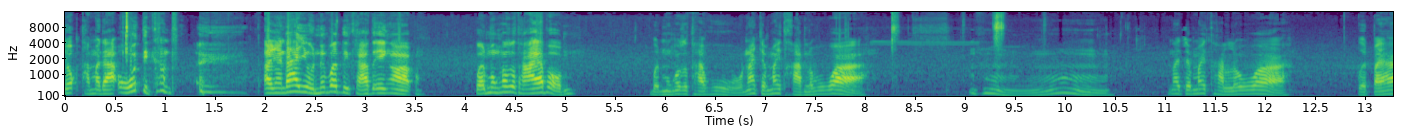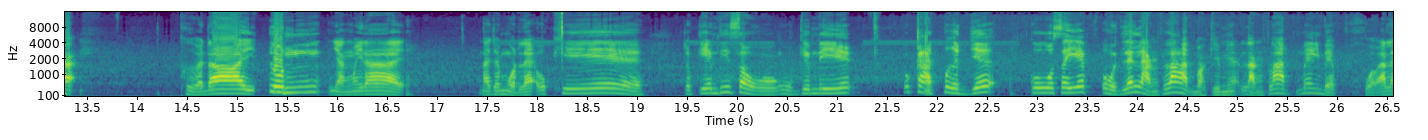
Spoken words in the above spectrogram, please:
ยกธรรมดา โอ้ติดข้างเอายังได้อยู่นึกว่าติดขาตัวเองออก ปิดมุมเข้าสุดท้ายครับผม เปิดมุมเข้าสุดท้ายโอ้โหน่าจะไม่ทันแล้วเพราะว่าน่าจะไม่ทันแล้วว่า เปิดไปฮะ เผื่อได้ลุ้นยังไม่ได้ น่าจะหมดแล้ว โอเค จบเกมที่สองโอ้โหเกมนี้ โอกาสเปิดเยอะโกเซฟโอ้และหลังพลาดว่ะเกมเนี้ยหลังพลาดแม่แบบหัวอะไร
